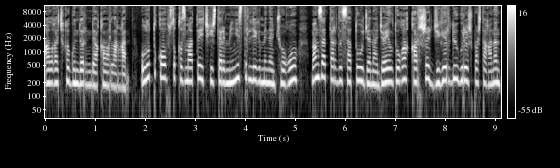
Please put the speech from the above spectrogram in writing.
алгачкы күндөрүндө кабарланган. Улуттук коопсуздук кызматы ички иштер министрлиги менен чогуу маңзаттарды сатуу жана жайылтууга каршы жигердүү күрөш баштаганын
